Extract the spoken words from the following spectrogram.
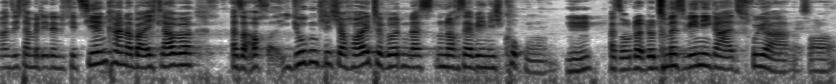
man sich damit identifizieren kann. Aber ich glaube, also auch Jugendliche heute würden das nur noch sehr wenig gucken. Mhm. Also oder zumindest weniger als früher. So.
